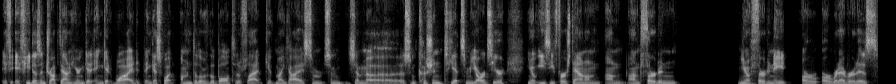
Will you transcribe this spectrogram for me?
if, if he doesn't drop down here and get and get wide, then guess what? I'm going to deliver the ball to the flat, give my guys some some some uh some cushion to get some yards here. You know, easy first down on on on third and you know third and eight or or whatever it is.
